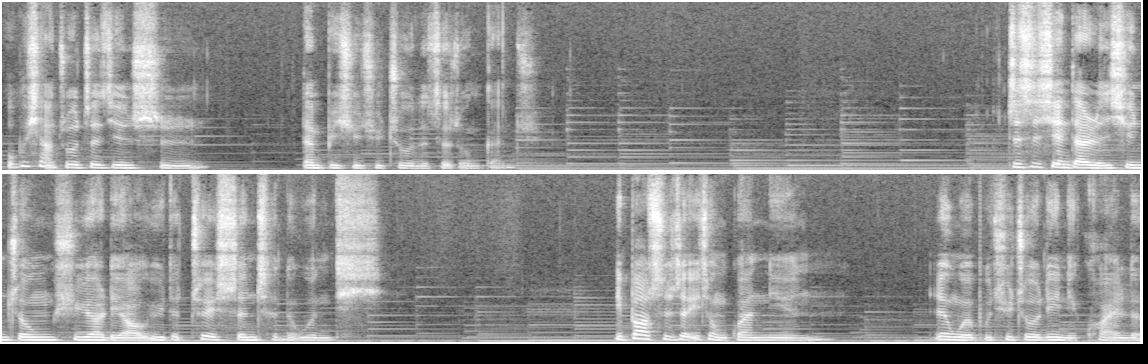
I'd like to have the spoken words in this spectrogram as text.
我不想做这件事，但必须去做的这种感觉。这是现代人心中需要疗愈的最深层的问题。你抱持着一种观念，认为不去做令你快乐、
